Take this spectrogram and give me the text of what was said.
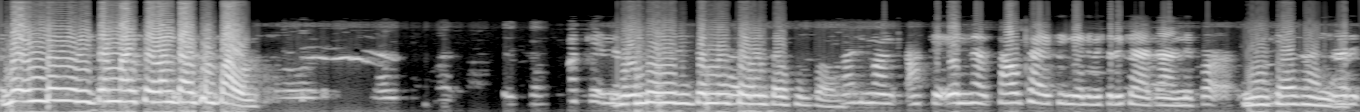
When do you return my seven thousand pounds? Okay, When do you return my seven thousand pounds? Okay, in South I think in Mr. Kagan. Mr. Kagan.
